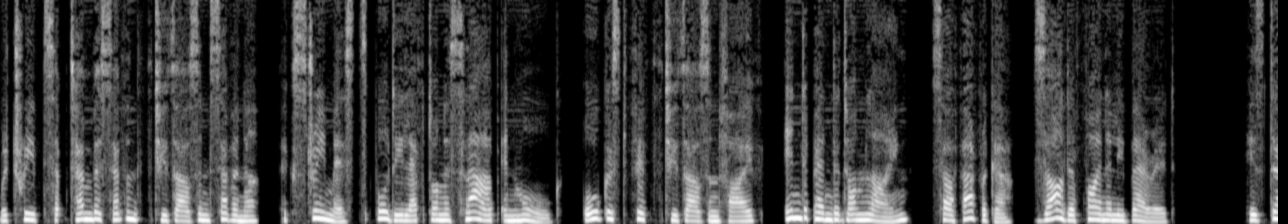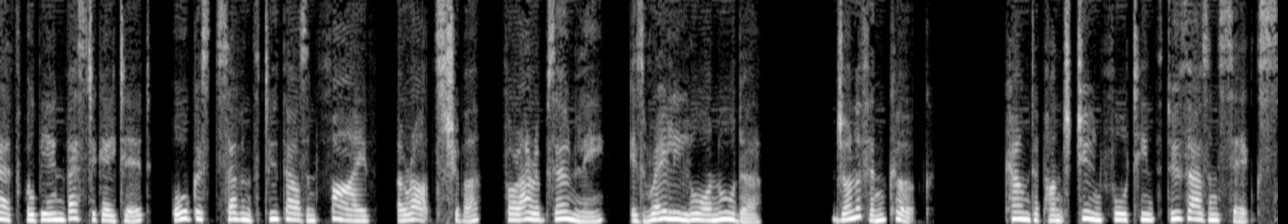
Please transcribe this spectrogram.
Retrieved September 7, 2007 A, extremist's body left on a slab in morgue, August 5, 2005, Independent Online, South Africa, Zada finally buried. His death will be investigated, August 7, 2005, Arutz Sheva, for Arabs only, Israeli Law and Order. Jonathan Cook. Counterpunch June 14, 2006.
